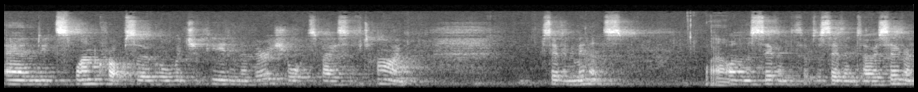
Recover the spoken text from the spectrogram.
And it's one crop circle which appeared in a very short space of time, seven minutes, Wow. on the 7th of the 7th 07.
